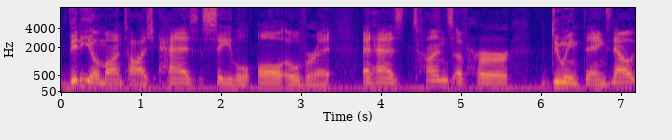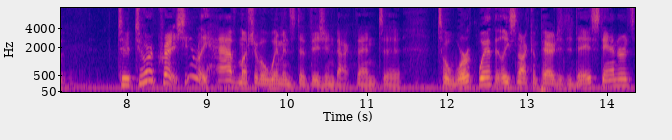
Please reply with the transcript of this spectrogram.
video montage has Sable all over it and has tons of her doing things. Now, to to her credit, she didn't really have much of a women's division back then to to work with, at least not compared to today's standards.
